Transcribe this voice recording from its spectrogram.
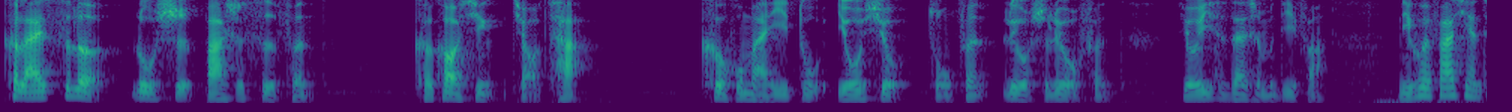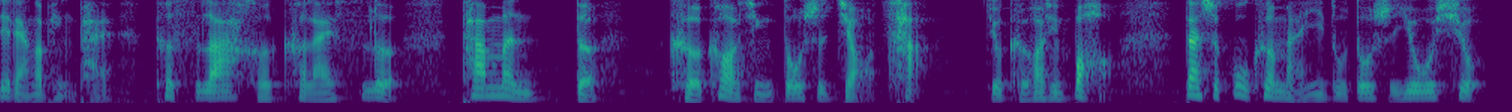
克莱斯勒路试八十四分，可靠性较差，客户满意度优秀，总分六十六分。有意思在什么地方？你会发现这两个品牌，特斯拉和克莱斯勒，他们的可靠性都是较差，就可靠性不好，但是顾客满意度都是优秀，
